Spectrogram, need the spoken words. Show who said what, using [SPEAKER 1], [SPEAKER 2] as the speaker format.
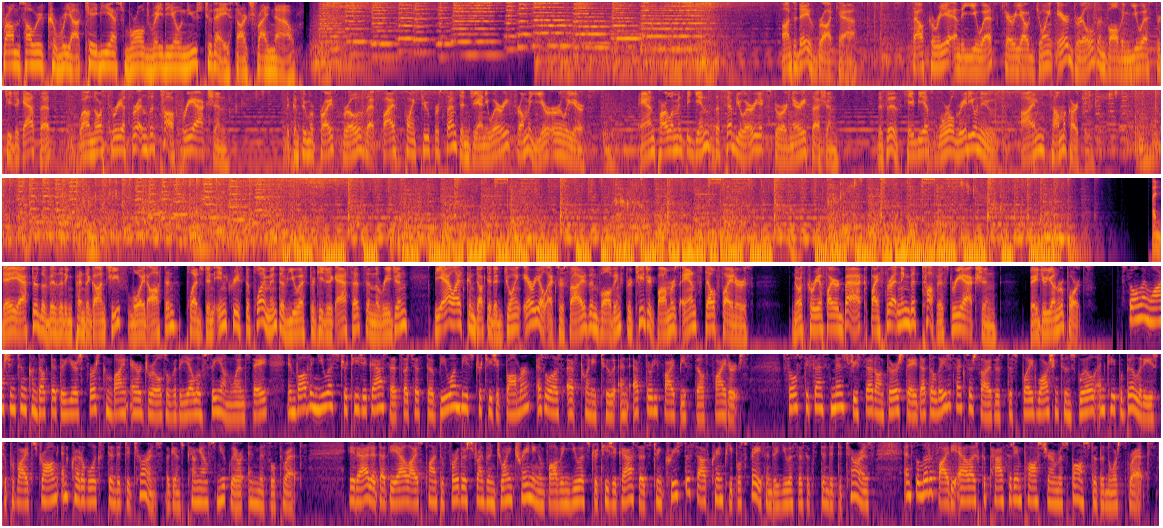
[SPEAKER 1] From Seoul, Korea, KBS World Radio News Today starts right now.
[SPEAKER 2] On today's broadcast, South Korea and the U.S. carry out joint air drills involving U.S. strategic assets, while North Korea threatens a tough reaction. The consumer price grows at 5.2% in January from a year earlier and Parliament begins the February extraordinary session. This is KBS World Radio News. I'm Tom McCarthy. A day after the visiting Pentagon chief, Lloyd Austin, pledged an increased deployment of U.S. strategic assets in the region, the Allies conducted a joint aerial exercise involving strategic bombers and stealth fighters. North Korea fired back by threatening the toughest reaction. Bae Ju-yeon reports.
[SPEAKER 3] Seoul and Washington conducted the year's first combined air drills over the Yellow Sea on Wednesday, involving U.S. strategic assets such as the B-1B strategic bomber, as well as F-22 and F-35B stealth fighters. Seoul's defense ministry said on Thursday that the latest exercises displayed Washington's will and capabilities to provide strong and credible extended deterrence against Pyongyang's nuclear and missile threats. It added that the allies plan to further strengthen joint training involving U.S. strategic assets to increase the South Korean people's faith in the U.S.'s extended deterrence and solidify the allies' capacity and posture in response to the North's threats.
